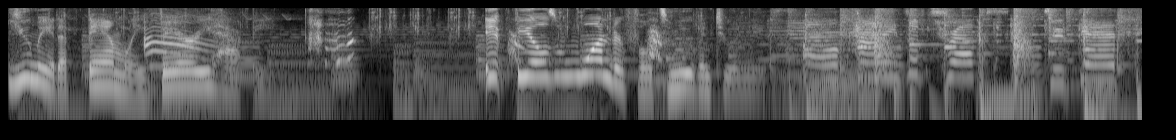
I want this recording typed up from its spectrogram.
you made a family very happy. It feels wonderful to move into a new all kinds of trucks to get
